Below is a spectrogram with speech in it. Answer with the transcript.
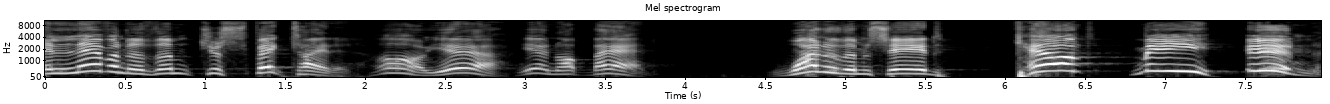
11 of them just spectated. Oh, yeah, yeah, not bad. One of them said, Count me in.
